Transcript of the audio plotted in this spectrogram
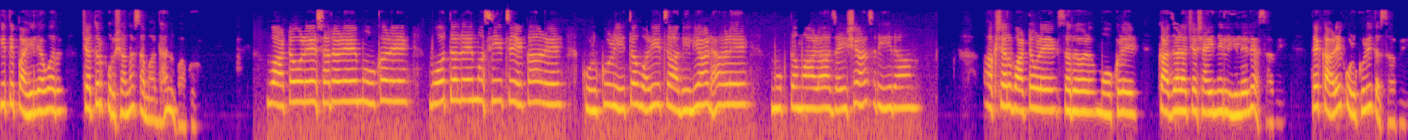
की ते पाहिल्यावर चतुर पुरुषांना समाधान व्हावं. वाटोळे सरळे मोकळे बोतले मसीचे काळे कुळकुळीत वळी चालिल्या ढाळे मुक्तमाळा जैशा श्रीराम. अक्षर वाटोळे सरळ मोकळे काजळाच्या शाईने लिहिलेले असावे. ते काळे कुळकुळीत असावे.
